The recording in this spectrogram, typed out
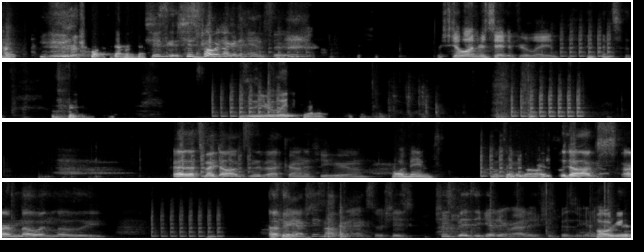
her. She's she's probably not gonna answer. She'll understand if you're late. This is your late Pat. Uh, that's my dogs in the background if you hear them. Dog names? What type of dog? The dogs are Mo and Loli. Okay, Okay. yeah, she's not gonna answer. She's she's busy getting ready. She's busy getting All ready. good.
